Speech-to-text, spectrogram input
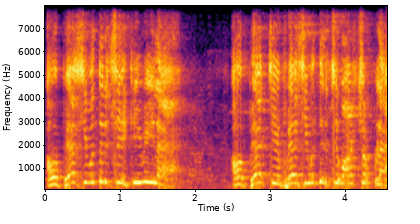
அவள் பேசி வந்துருச்சு டிவியில் அவள் பேச்சு பேசி வந்துருச்சு வாட்ஸ்அப்பில்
